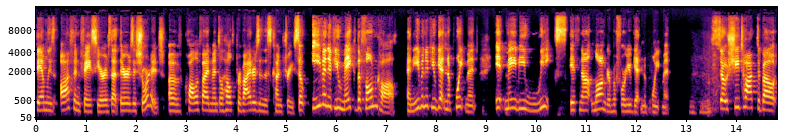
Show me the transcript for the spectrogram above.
families often face here is that there is a shortage of qualified mental health providers in this country. So even if you make the phone call and even if you get an appointment, it may be weeks, if not longer, before you get an appointment. Mm-hmm. So she talked about,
